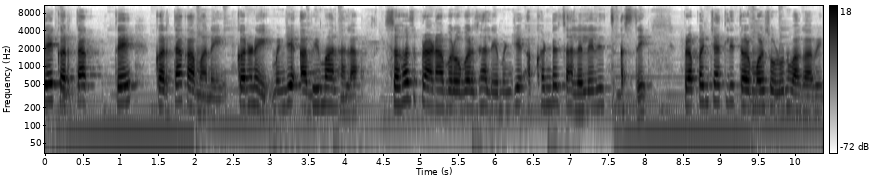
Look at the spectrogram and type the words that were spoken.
ते करता ते करता कामा नये करणे म्हणजे अभिमान आला सहज प्राणाबरोबर झाले म्हणजे अखंड चाललेलेच असते. प्रपंचातली तळमळ सोडून वागावे.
